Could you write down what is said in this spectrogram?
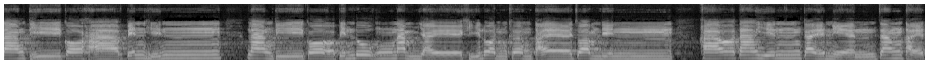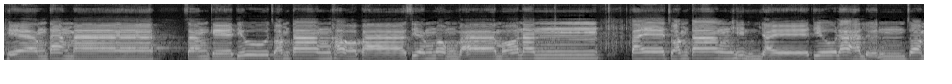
ล่างทีก็หากเป็นหิน ล่างทีก็เป็นลูกน้ำใหญ่ ขี่ล้นเครื่องแต่จอมดินข้าวตั้งยินใกล้เนียนจังไต่เทียงตั้งมา สังเกติวจอมตั้งเข้าป่าเสียงน้องว่าหมอนั้น ไปจอมตั้งหินใหญ่ ติวละเหลืนจอม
